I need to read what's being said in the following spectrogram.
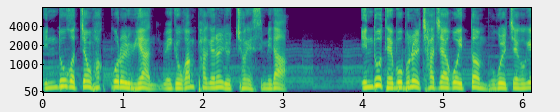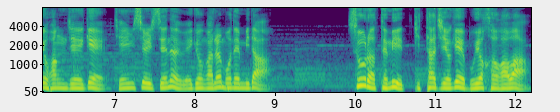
인도 거점 확보를 위한 외교관 파견을 요청했습니다. 인도 대부분을 차지하고 있던 무굴 제국의 황제에게 제임스 1세는 외교관을 보냅니다. 수라트 및 기타 지역의 무역 허가와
